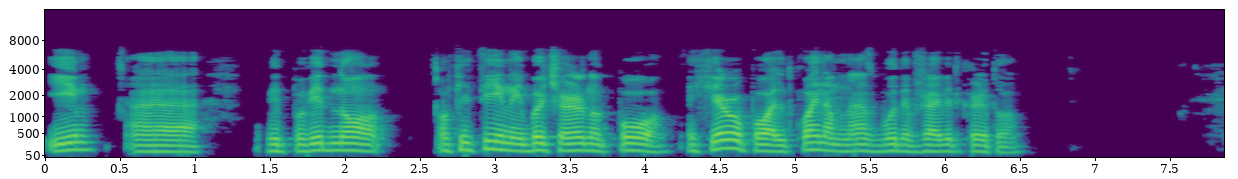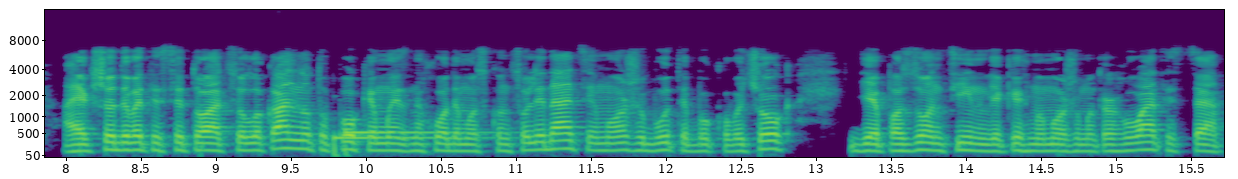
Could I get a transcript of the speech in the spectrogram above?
І, е, відповідно, офіційний бичий ринок по ефіру, по альткоїнам у нас буде вже відкрито. А якщо дивитися ситуацію локально, то поки ми знаходимося в консолідації, може бути боковичок, діапазон цін, в яких ми можемо торгуватись, це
